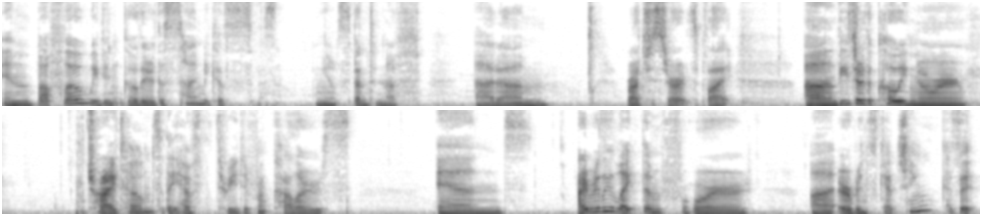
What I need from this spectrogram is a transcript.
in Buffalo. We didn't go there this time because, you know, spent enough at um, Rochester Art Supply. Uh, these are the Kohinoor tritone, so they have three different colors. And I really like them for uh, urban sketching because it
